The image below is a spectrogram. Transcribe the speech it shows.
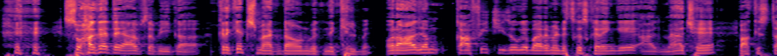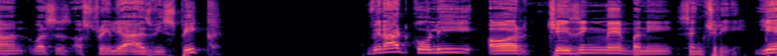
स्वागत है आप सभी का क्रिकेट स्मैकडाउन विद निखिल में। और आज हम काफ़ी चीज़ों के बारे में डिस्कस करेंगे। आज मैच है Pakistan versus Australia as we speak Virat Kohli और चेजिंग में बनी सेंचुरी। ये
